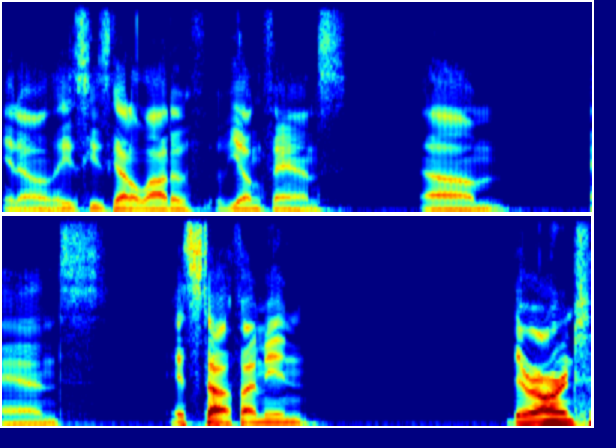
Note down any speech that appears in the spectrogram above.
You know, he's he's got a lot of, of young fans, um, and it's tough. I mean, there aren't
